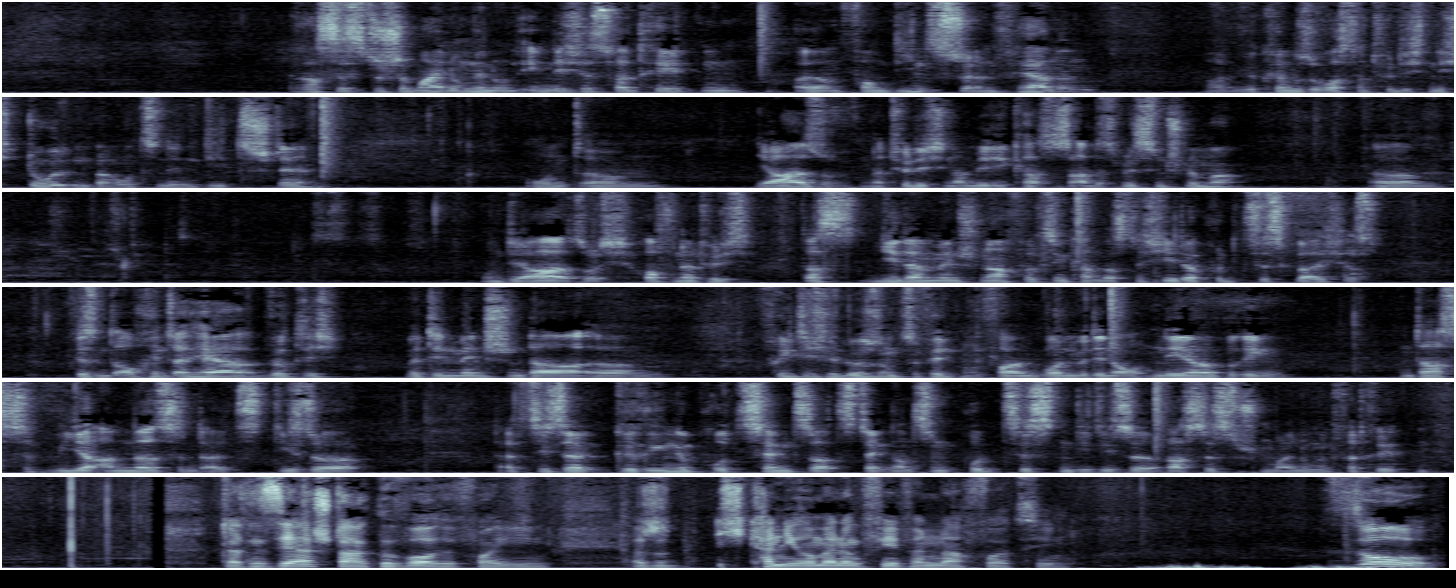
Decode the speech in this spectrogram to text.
rassistische Meinungen und ähnliches vertreten, ähm, vom Dienst zu entfernen. Wir können sowas natürlich nicht dulden bei uns in den Dienststellen. Und ähm, ja, also natürlich in Amerika ist das alles ein bisschen schlimmer. Ähm, und ja, also ich hoffe natürlich, dass jeder Mensch nachvollziehen kann, dass nicht jeder Polizist gleich ist. Wir sind auch hinterher wirklich mit den Menschen da ähm, friedliche Lösungen zu finden und vor allem wollen wir denen auch näher bringen, dass wir anders sind als diese als dieser geringe Prozentsatz der ganzen Polizisten, die diese rassistischen Meinungen vertreten. Das sind sehr starke Worte von Ihnen. Also ich kann Ihre Meinung auf jeden Fall nachvollziehen. So,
